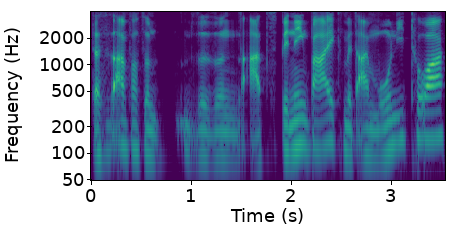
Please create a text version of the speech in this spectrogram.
das ist einfach so, ein, so, so eine Art Spinning-Bike mit einem Monitor,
